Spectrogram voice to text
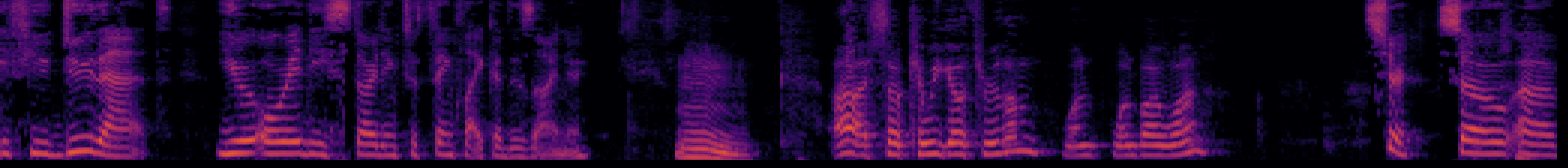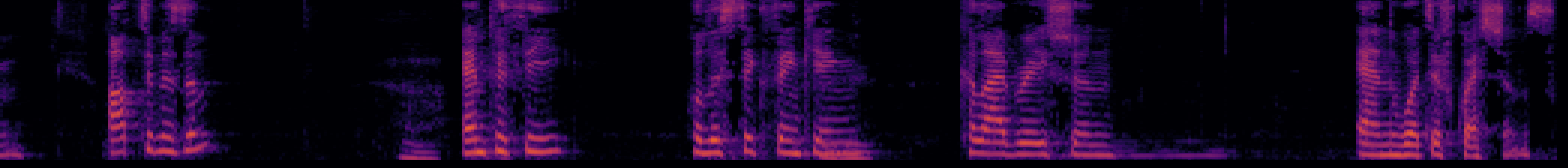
if you do that, you're already starting to think like a designer. Mm. Uh, so can we go through them one, one by one? Sure. So um, optimism, uh, empathy, holistic thinking, mm -hmm. collaboration, and what if questions.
